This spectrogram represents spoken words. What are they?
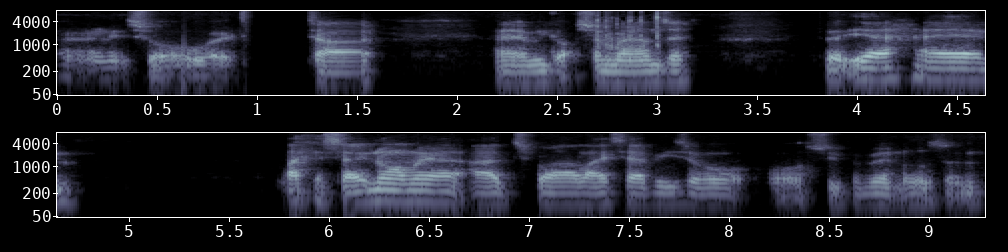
and it sort of worked out. Uh, we got some rounds in. But yeah, um, like I say, normally I'd spar light heavies or, or super middles, and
